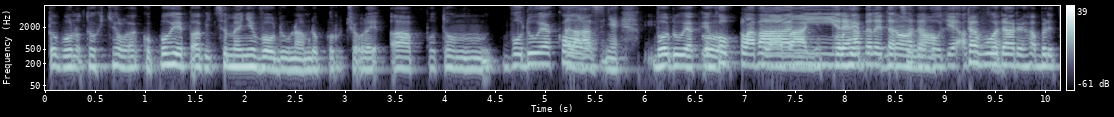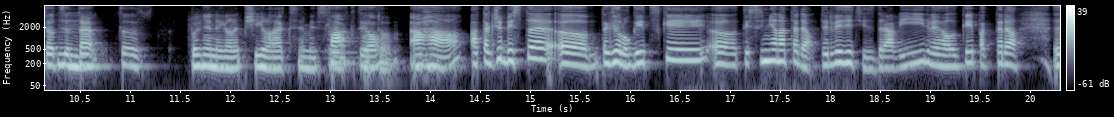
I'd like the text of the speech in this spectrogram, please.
to ono to chtělo jako pohyb a víceméně vodu nám doporučovali a potom vodu jako lázně, vodu jako, jako plavání, plavání pohyb, rehabilitace no, no, ve vodě. A ta takhle. voda, rehabilitace, hmm. ta, ta, úplně nejlepší lék, si myslím. Fakt, jo? Potom. Aha. A takže byste, uh, takže logicky, uh, ty jsi měla teda ty dvě děti zdraví, dvě holky, pak teda uh,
